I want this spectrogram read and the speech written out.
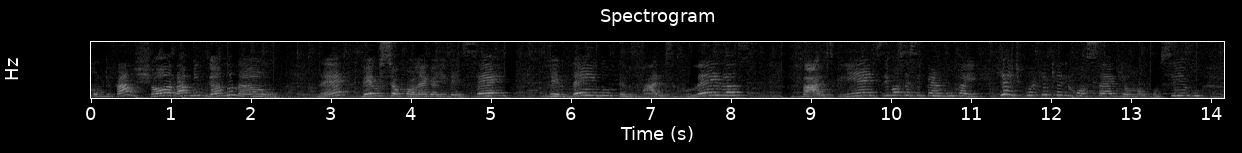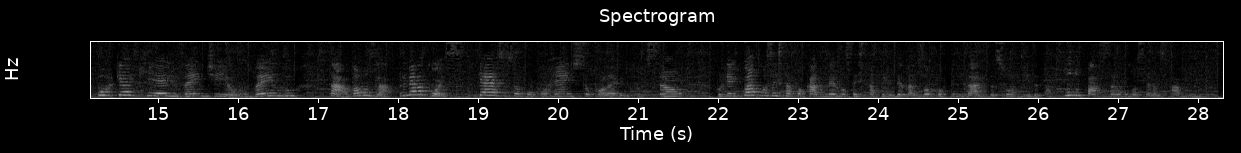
como que fala? Choramingando não, né? Vendo seu colega aí vencer, vendendo, tendo várias sacoleiras, vários clientes e você se pergunta aí, gente, por que, que ele consegue e eu não consigo? Por que, que ele vende e eu não vendo? Tá, vamos lá. Primeira coisa, esquece o seu concorrente, seu colega de profissão, porque enquanto você está focado nele, você está perdendo as oportunidades da sua vida. Tá tudo passando e você não está vendo.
